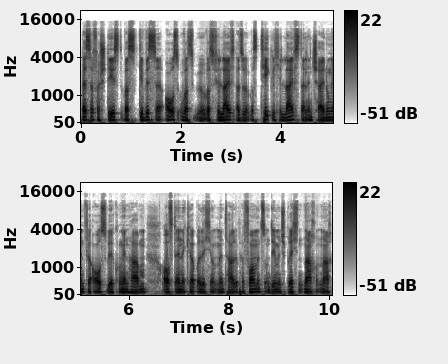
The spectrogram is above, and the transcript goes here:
besser verstehst, was gewisse Aus, was, was für Lives, also was tägliche Lifestyle-Entscheidungen für Auswirkungen haben auf deine körperliche und mentale Performance und dementsprechend nach und nach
